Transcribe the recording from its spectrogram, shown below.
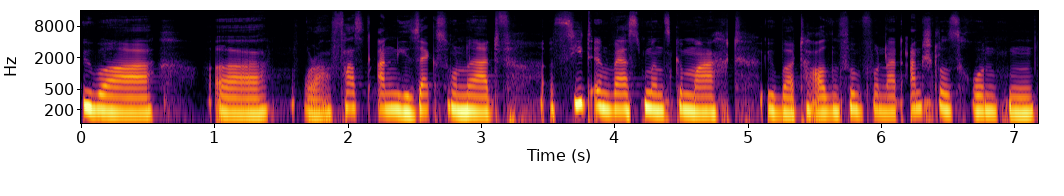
über äh, oder fast an die 600 Seed Investments gemacht, über 1500 Anschlussrunden.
